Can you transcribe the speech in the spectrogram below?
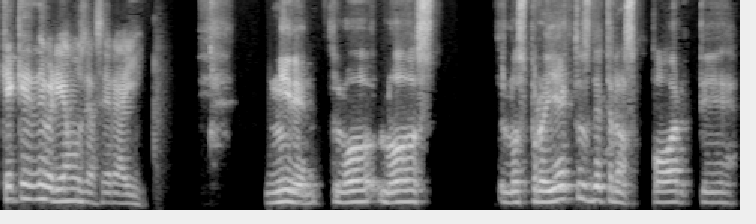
¿Qué, ¿Qué deberíamos de hacer ahí? Miren, lo, los, los proyectos de transporte,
